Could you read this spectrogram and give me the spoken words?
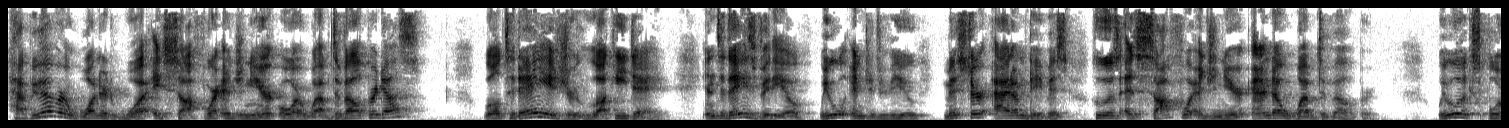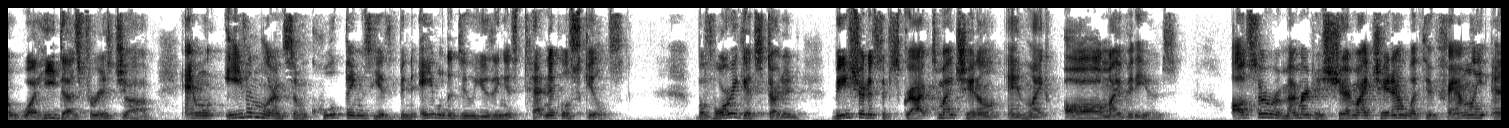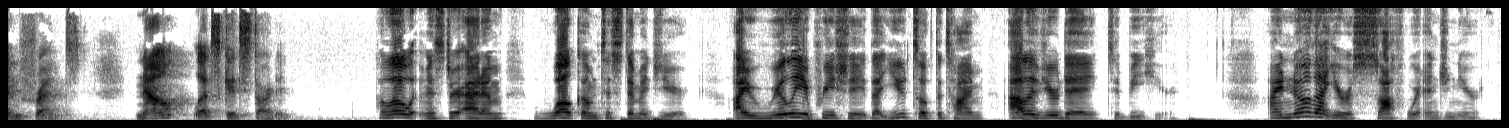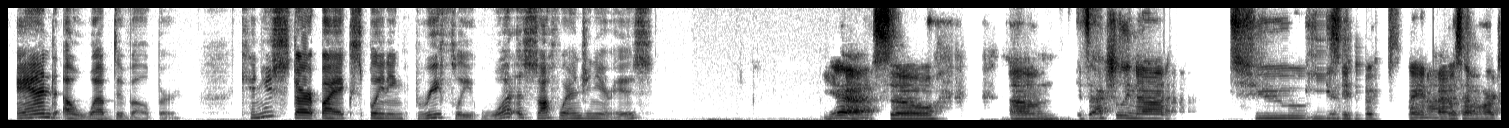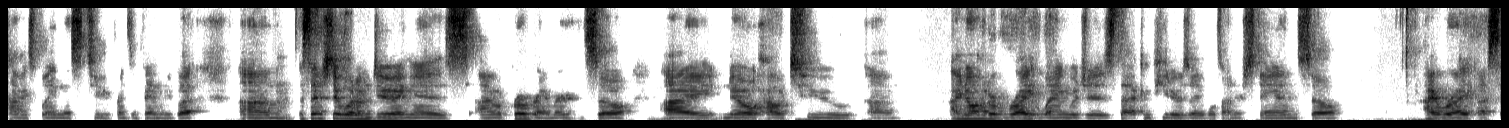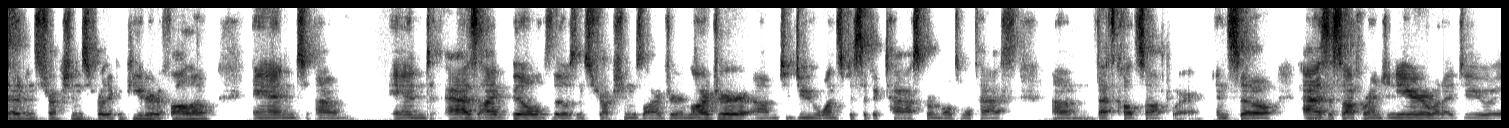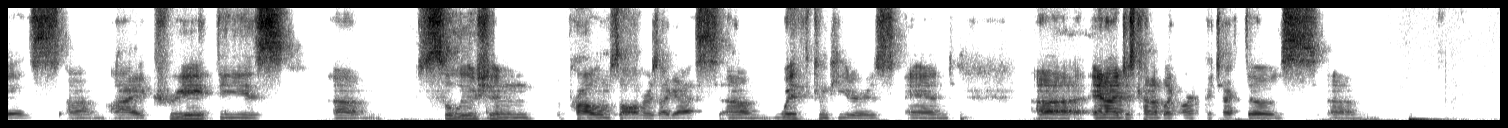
Have you ever wondered what a software engineer or a web developer does? Well, today is your lucky day. In today's video, we will interview Mr. Adam Davis, who is a software engineer and a web developer. We will explore what he does for his job, and we'll even learn some cool things he has been able to do using his technical skills. Before we get started, be sure to subscribe to my channel and like all my videos. Also, remember to share my channel with your family and friends. Now, let's get started. Hello, Mr. Adam. Welcome to STEMAGEER. I really appreciate that you took the time out of your day to be here. I know that you're a software engineer and a web developer. Can you start by explaining briefly what a software engineer is? Yeah, so um, it's actually not too easy to explain. I always have a hard time explaining this to friends and family, but um, essentially what I'm doing is I'm a programmer. So I know how to um, I know how to write languages that computers are able to understand. So I write a set of instructions for the computer to follow, and um, and as I build those instructions larger and larger um, to do one specific task or multiple tasks, um, that's called software. And so, as a software engineer, what I do is um, I create these um, solution problem solvers, I guess, um, with computers, and uh, and I just kind of like architect those um,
